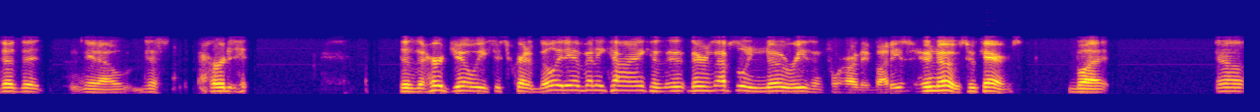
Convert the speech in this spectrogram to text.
does it, you know, just hurt? Does it hurt Joey's credibility of any kind? Because there's absolutely no reason for. Are they buddies? Who knows? Who cares? But you know,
